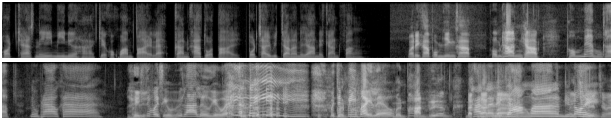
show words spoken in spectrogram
พอดแคสต์นี้มีเนื้อหาเกี่ยวกับความตายและการฆ่าตัวตาย โปรดใช้วิจารณญาณในการฟัง สวัสดีครับ ผมยิ่งครับ ผมทันครับ ผมแหม่มครับ หนูพราวค่ะ เฮ้ยทำไมเสียงไม่ล่าเลยเหรอวะเอ้ยมันจะปีใหม่แล้ว เหมือนผ่านเรื่องหนักๆผ่านหลายมๆอย่างมานิดหน่อยใชีวิตใช่ไหม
